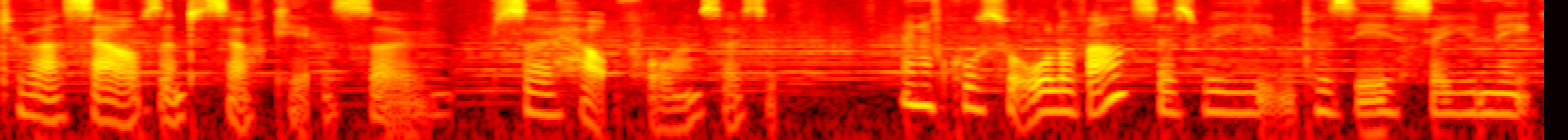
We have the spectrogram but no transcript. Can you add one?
to ourselves and to self care is so, so helpful and so, so. And of course, for all of us, as we possess a unique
